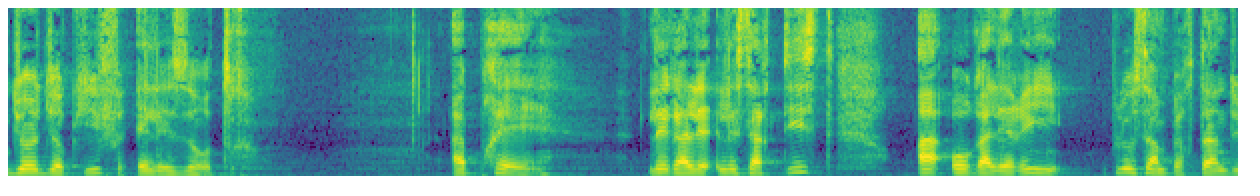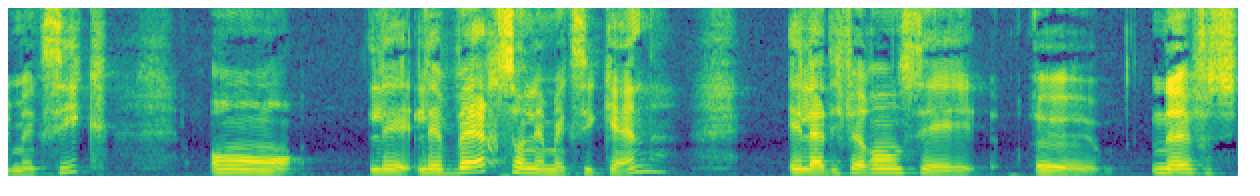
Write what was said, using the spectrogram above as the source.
George O'Keeffe et les autres. Après, les, les artistes à, aux galeries plus importantes du Mexique, on, les, les verts sont les mexicaines et la différence est euh, 9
